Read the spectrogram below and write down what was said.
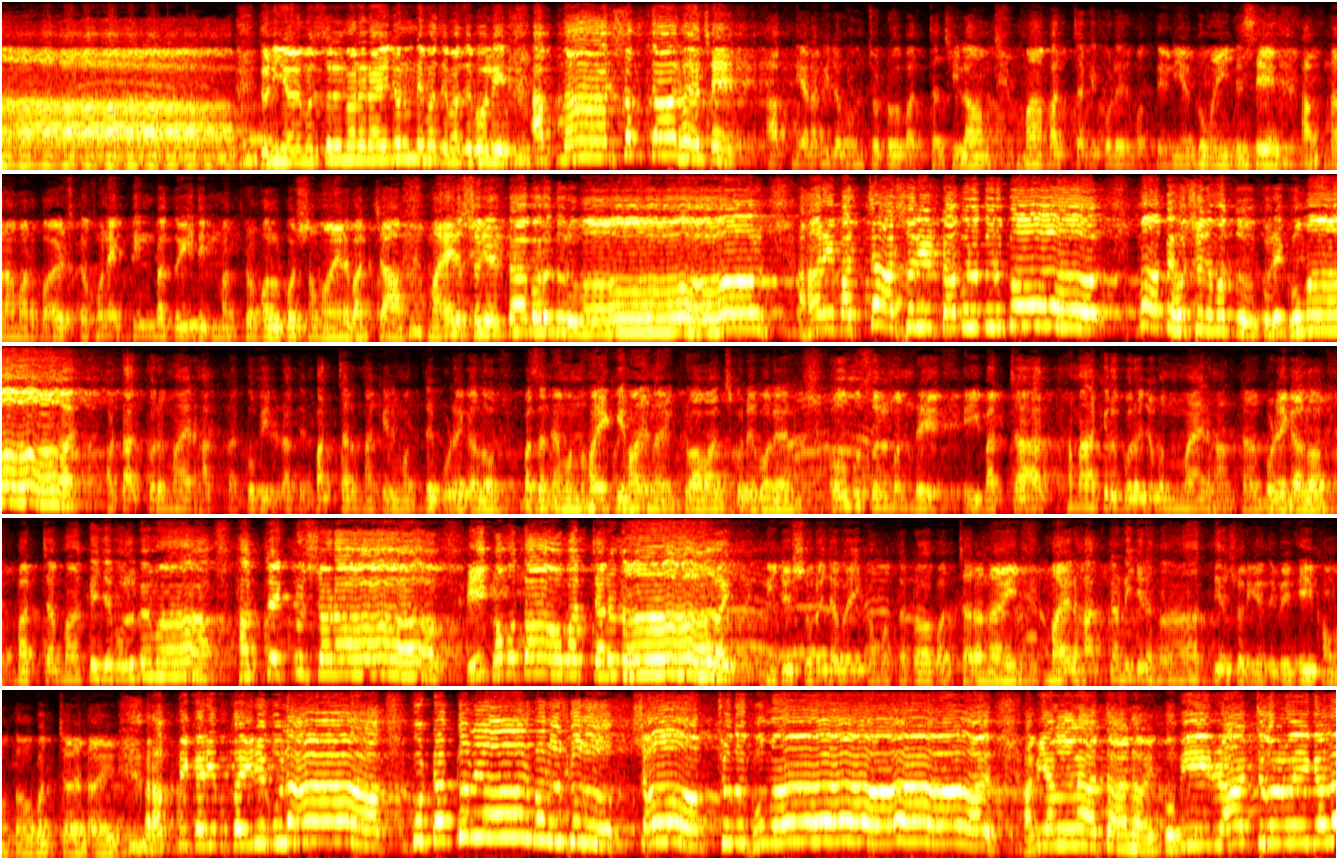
দুনিয়ার মুসলমানের এই জন্য মাঝে মাঝে বলি, আপনার সত্যার হয়েছে আপনি আর আমি যখন ছোট বাচ্চা ছিলাম, মা বাচ্চাকে কোলের মধ্যে নিয়ে ঘুমাইতেছে। আপনার আমার বয়স তখন একদিন বা দুই দিন মাত্র অল্প সময়ের বাচ্চা। মায়ের শরীরটা বড় দুর্বল। আরে বাচ্চার শরীরটা বড় দুর্বল। মা বেহোশের মতো করে ঘুমায়। হঠাৎ করে মায়ের হাতটা গভীর রাতে বাচ্চার নাকের মধ্যে পড়ে গেল। বাজান, এমন হয় কি হয় না? একটু আওয়াজ করে বলেন, ও মুসলমান রে, এই বাচ্চা মাকের উপরে যখন মায়ের হাতটা পড়ে গেল, বাচ্চা মাকে যে বলবে, মা, হাতটা একটু সরাও, এই ক্ষমতাও বাচ্চার নাই। নিজে সরে যাবে, এই ক্ষমতাটাও বাচ্চারা নাই। মায়ের হাতটা নিজের হাত দিয়ে সরিয়ে দেবে, এই ক্ষমতাও বাচ্চারা নাই। রাব্বি করিম কইরে গুলাম, গোটা দুনিয়ার মানুষগুলো সব শুধু ঘুমায়। আমি আল্লাহ ওই রাত যখন হয়ে গেল,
